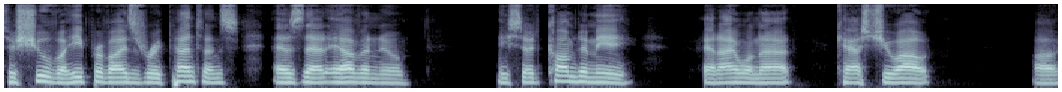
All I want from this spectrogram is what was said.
teshuva. He provides repentance as that avenue. He said, "Come to me, and I will not cast you out. Uh,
